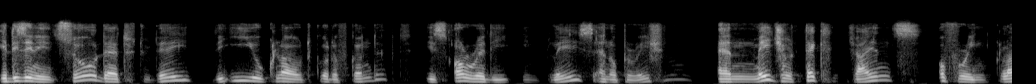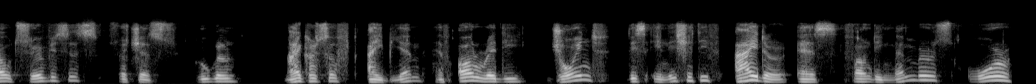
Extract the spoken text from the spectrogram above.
It is indeed so that today the EU Cloud Code of Conduct is already in place and operational, and major tech giants offering cloud services such as Google, Microsoft, IBM have already joined this initiative either as founding members or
